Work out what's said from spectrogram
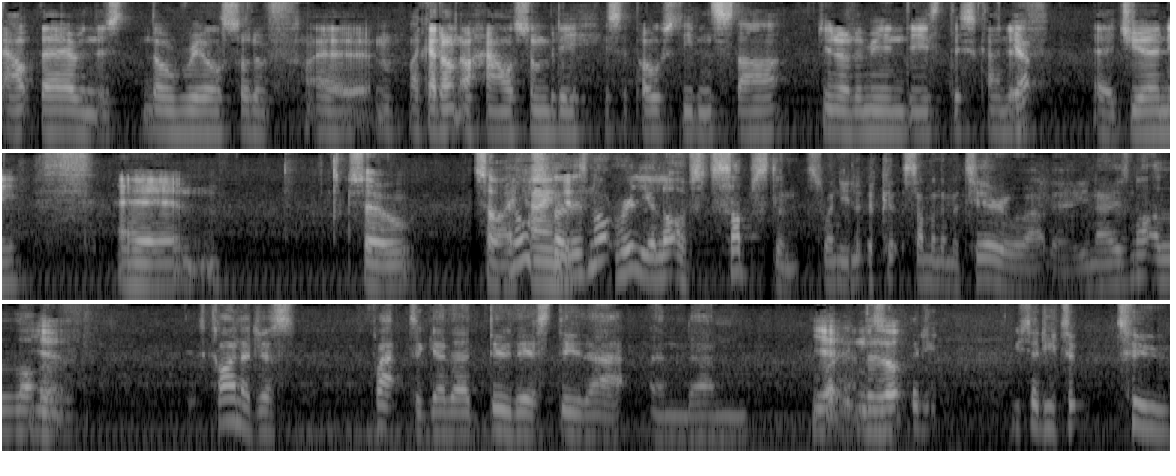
out there, and there's no real sort of um, like I don't know how somebody is supposed to even start. Do you know what I mean? These this kind yep. of uh, journey. Um, so so and I also, kind of there's not really a lot of substance when you look at some of the material out there. You know, there's not a lot yeah. of. It's kind of just flat together. Do this, do that, and um, yeah. And there's a, you said you took two,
